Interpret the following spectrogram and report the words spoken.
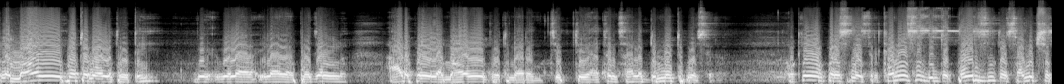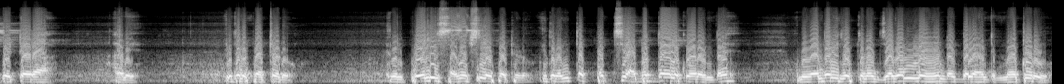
ఇలా మాయమైపోతున్న వాళ్ళతోటి ఇలా వీళ్ళ ఇలా ప్రజలు ఆడపిల్లల మాయమైపోతున్నారని చెప్తే అతను చాలా దుమ్మెత్తిపోశారు ఒకే ఒక ప్రశ్న ఇస్తారు కనీసం దీంతో పోలీసులతో సమీక్ష పెట్టారా? అని. ఇతను పెట్టడు. ఇతను పోలీస్ సమీక్షలో పెట్టాడు. ఇతను ఎంత పచ్చి అబద్ధాలు కోరంటే మేమందరూ చెప్తున్నా జగన్మోహన్ రెడ్డి లాంటి నటుడు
